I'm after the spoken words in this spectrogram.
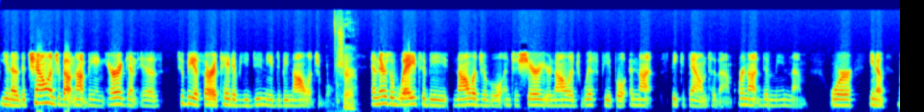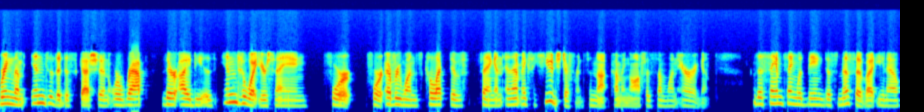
you know, the challenge about not being arrogant is to be authoritative, you do need to be knowledgeable. Sure. And there's a way to be knowledgeable and to share your knowledge with people and not speak down to them or not demean them or, you know, bring them into the discussion or wrap their ideas into what you're saying for for everyone's collective thing and, and that makes a huge difference in not coming off as someone arrogant. The same thing with being dismissive. I, you know,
